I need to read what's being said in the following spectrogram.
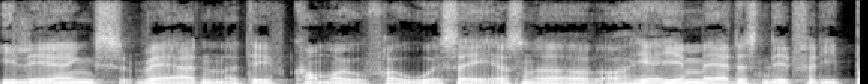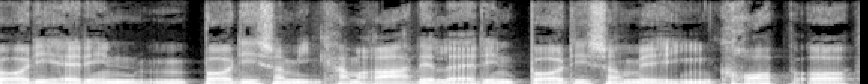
i læringsverdenen, og det kommer jo fra USA og sådan noget, og herhjemme er det sådan lidt, fordi body, er det en body som en kammerat, eller er det en body som øh, en krop, og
